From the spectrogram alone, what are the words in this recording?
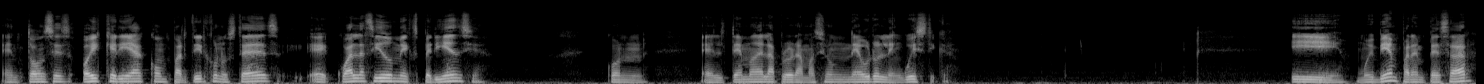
Entonces, hoy quería compartir con ustedes eh, cuál ha sido mi experiencia con el tema de la programación neurolingüística. Y muy bien, para empezar,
